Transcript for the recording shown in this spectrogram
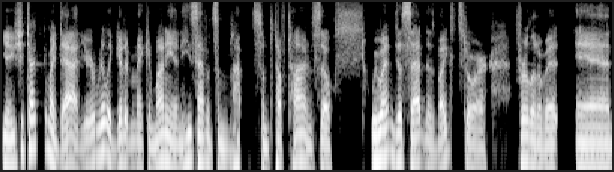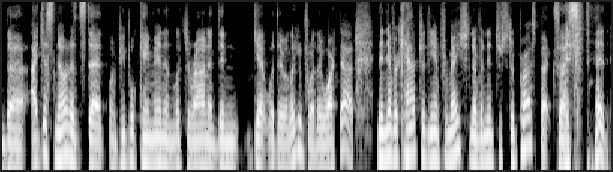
you know you should talk to my dad you're really good at making money and he's having some some tough times. So we went and just sat in his bike store for a little bit and uh, i just noticed that when people came in and looked around and didn't get what they were looking for they walked out. They never captured the information of an interested prospect so i said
